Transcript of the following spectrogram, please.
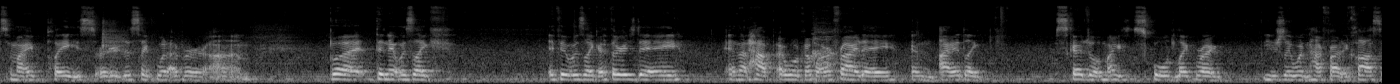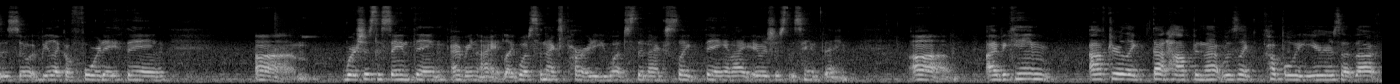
to my place, or just like whatever. Um, but then it was like, if it was like a Thursday, and that happened, I woke up on a Friday, and I had like scheduled my school like where I usually wouldn't have Friday classes, so it would be like a four day thing. Um, where it's just the same thing every night. Like, what's the next party? What's the next like thing? And I, it was just the same thing. Um, I became after like that happened. That was like a couple of years that that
